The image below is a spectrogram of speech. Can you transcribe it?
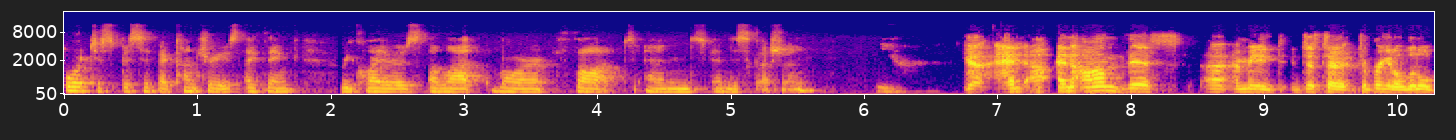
or to specific countries i think requires a lot more thought and and discussion. Yeah. Yeah and uh, and on this uh, i mean just to, to bring it a little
